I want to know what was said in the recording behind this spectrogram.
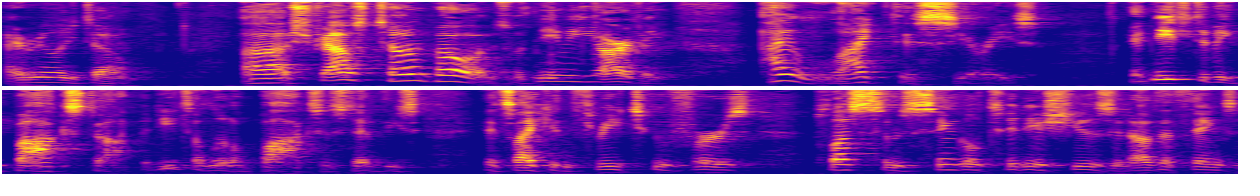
I really don't. Uh, Strauss Tone Poems with Neeme Järvi. I like this series. It needs to be boxed up. It needs a little box instead of these. It's like in three twofers plus some singleton issues and other things.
